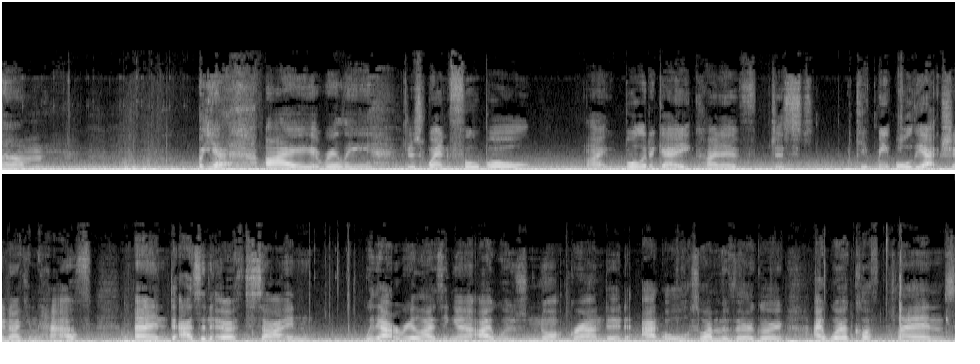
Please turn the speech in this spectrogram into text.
Um, but yeah, I really just went full ball, like bullet a gate, kind of just give me all the action I can have. And as an earth sign, without realizing it, I was not grounded at all. So I'm a Virgo. I work off plans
